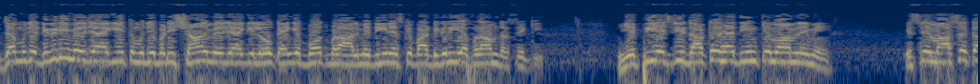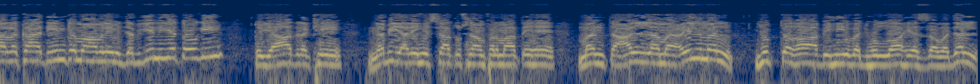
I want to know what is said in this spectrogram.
جب مجھے ڈگری مل جائے گی تو مجھے بڑی شان مل جائے گی۔ لوگ کہیں گے بہت بڑا عالم دین ہے، اس کے پاس ڈگری ہے فلام درسے کی۔ یہ پی ایچ ڈی ڈاکٹر ہے دین کے معاملے میں۔ اس نے ماسٹر کر رکھا ہے دین کے معاملے میں۔ جب یہ نیت ہوگی تو یاد رکھیں، نبی علیہ السلاط اسلام فرماتے ہیں، من تعلم علما يبتغى به وجه الله عز وجل،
